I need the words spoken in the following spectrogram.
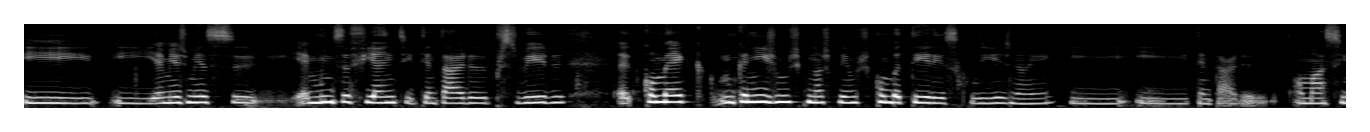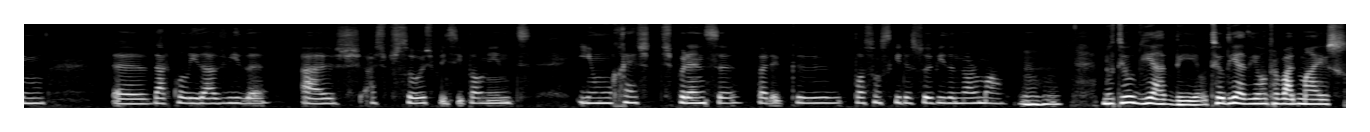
E, e é mesmo esse, é muito desafiante tentar perceber como é que, mecanismos que nós podemos combater esse Golias, não é? E, e tentar eh, ao máximo eh, dar qualidade de vida às, às pessoas, principalmente, e um resto de esperança para que possam seguir a sua vida normal. Uhum. No teu dia a dia, o teu dia a dia é um trabalho mais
